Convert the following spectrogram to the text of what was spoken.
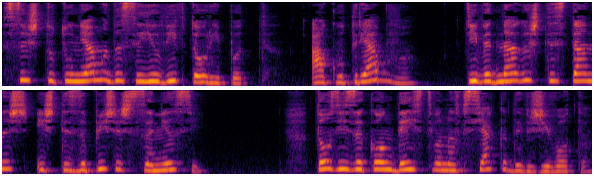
Същото няма да се яви втори път. Ако трябва, ти веднага ще станеш и ще запишеш съня си. Този закон действа навсякъде в живота.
